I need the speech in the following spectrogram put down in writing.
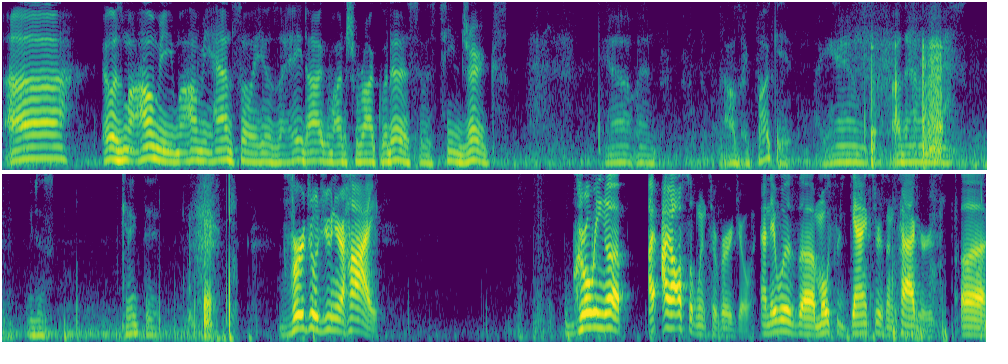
Uh, it was my homie, my homie Hansel. He was like, hey dog, why don't you rock with us? It was Team Jerks. Yeah, and I was like, fuck it. Like him, other homies, we just kicked it. Virgil Junior High. Growing up, I, I also went to Virgil, and it was uh, mostly gangsters and taggers. Uh,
